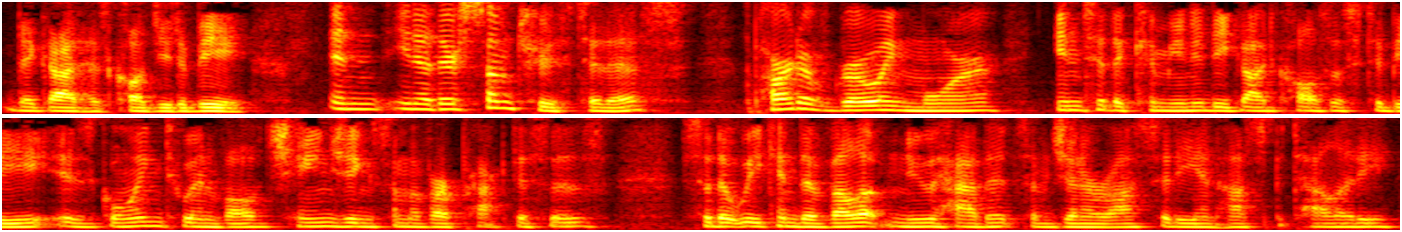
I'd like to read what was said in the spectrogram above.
that god has called you to be. And you know there's some truth to this. Part of growing more into the community god calls us to be is going to involve changing some of our practices so that we can develop new habits of generosity and hospitality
